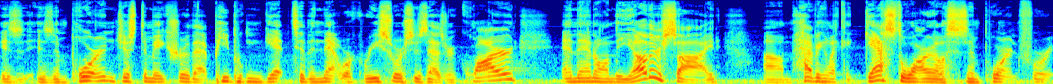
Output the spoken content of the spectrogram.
is, is important just to make sure that people can get to the network resources as required. And then on the other side um, having like a guest wireless is important for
